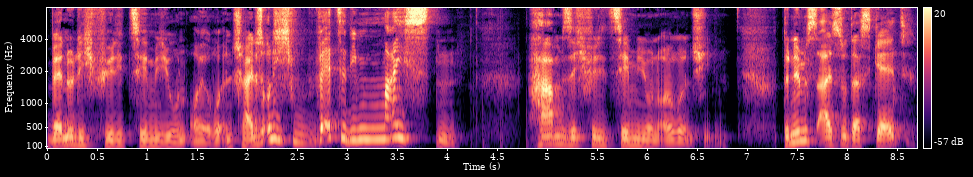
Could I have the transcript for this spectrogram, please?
wenn du dich für die 10 Millionen Euro entscheidest. Und ich wette, die meisten haben sich für die 10 Millionen Euro entschieden. Du nimmst also das Geld,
